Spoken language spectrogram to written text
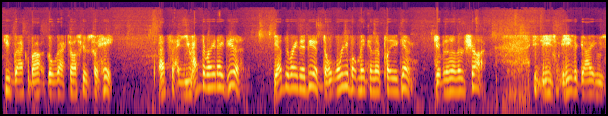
he'd back about, go back to Oscar and say, "Hey, that's you had the right idea. You had the right idea. Don't worry about making that play again. Give it another shot." He's he's a guy who's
